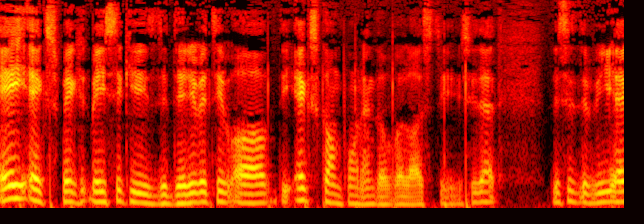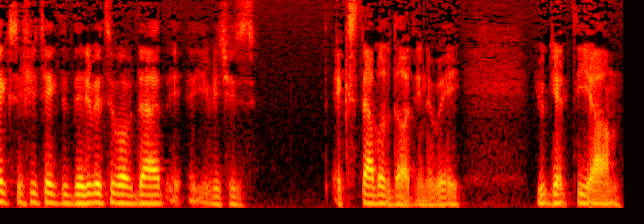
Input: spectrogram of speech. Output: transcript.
ax basically is the derivative of the x component of velocity. You see that? This is the vx. If you take the derivative of that, which is x double dot in a way, you get the um,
